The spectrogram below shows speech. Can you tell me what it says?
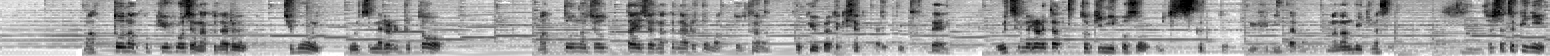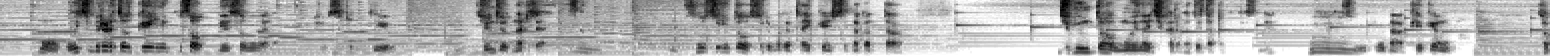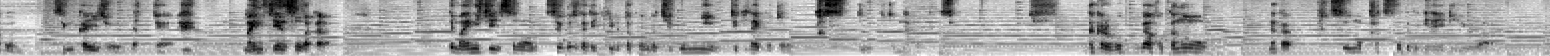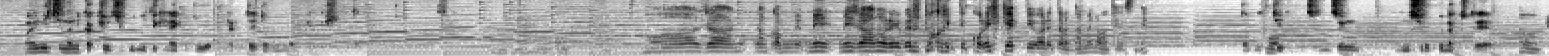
まっとうな呼吸法じゃなくなる、自分を追い詰められると、まっとうな状態じゃなくなると、まっとうな呼吸ができなくなるっていうことで、追い詰められた時にこそ落ち着くっていうふうに学んでいきますよ。そうした時に、もう追い詰められた時にこそ、瞑想のような呼吸をするっていう、順序になるじゃないですか。そうすると、それまで体験してなかった、自分とは思えない力が出たとかですね。うんそういうふうな経験を多分1000回以上やって、毎日演奏だから。で、毎日その、そういうことができると今度自分にできないことを課すっていうことになるわけですよ。だから僕が他の、なんか普通の活動ができない理由は、毎日何か今日自分にできないことをやりたいと思うのが結構引いたなと思います。ああじゃあなんかメメメジャーのレーベルとか行ってこれ弾けって言われたらダメなわけですね。ダメっていうか全然面白くなくて、うん、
